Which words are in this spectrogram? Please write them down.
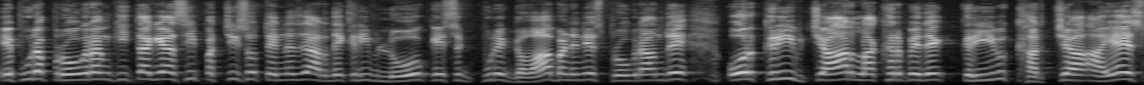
ਇਹ ਪੂਰਾ ਪ੍ਰੋਗਰਾਮ ਕੀਤਾ ਗਿਆ ਸੀ 2500 3000 ਦੇ ਕਰੀਬ ਲੋਕ ਇਸ ਪੂਰੇ ਗਵਾਹ ਬਣੇ ਨੇ ਇਸ ਪ੍ਰੋਗਰਾਮ ਦੇ, ਔਰ ਕਰੀਬ 4 ਲੱਖ ਰੁਪਏ ਦੇ ਕਰੀਬ ਖਰਚਾ ਆਇਆ ਇਸ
